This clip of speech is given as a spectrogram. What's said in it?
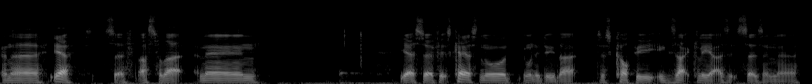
And uh, yeah, so that's for that. And then yeah, so if it's KS Nord, you want to do that. Just copy exactly as it says in there.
